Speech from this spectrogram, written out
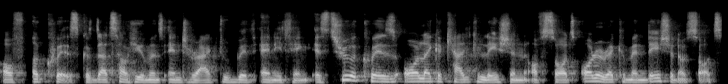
of a quiz, because that's how humans interact with anything is through a quiz or like a calculation of sorts or a recommendation of sorts.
